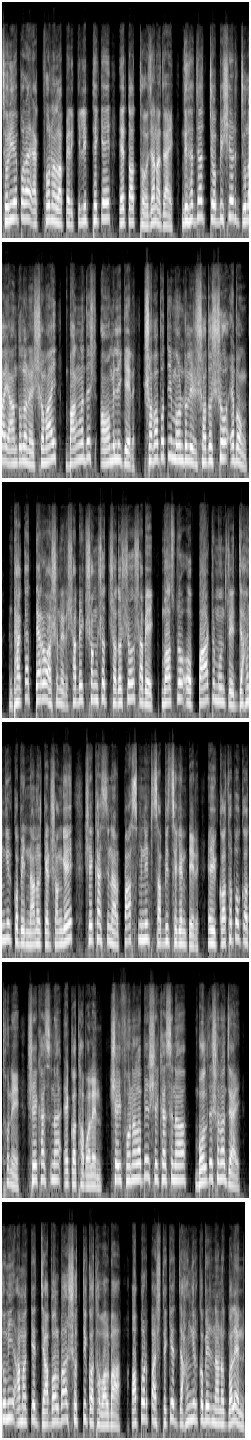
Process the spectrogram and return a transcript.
ছড়িয়ে পড়া এক ফোন আলাপের ক্লিপ থেকে এ তথ্য জানা যায়। দুই হাজার জুলাই আন্দোলনের সময় বাংলাদেশ আওয়ামী লীগের সভাপতি মণ্ডলীর সদস্য এবং ঢাকা তেরো আসনের সাবেক সংসদ সদস্য সাবেক বস্ত্র ও পাট মন্ত্রী জাহাঙ্গীর কবির নানকের সঙ্গে শেখ হাসিনার পাঁচ মিনিট ছাব্বিশ সেকেন্ডের এই কথোপকথনে শেখ হাসিনা কথা বলেন। সেই ফোনালাপে শেখ হাসিনা বলতে শোনা যায়, তুমি আমাকে যা বলবা সত্যি কথা বলবা। অপর পাশ থেকে জাহাঙ্গীর কবির নানক বলেন,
